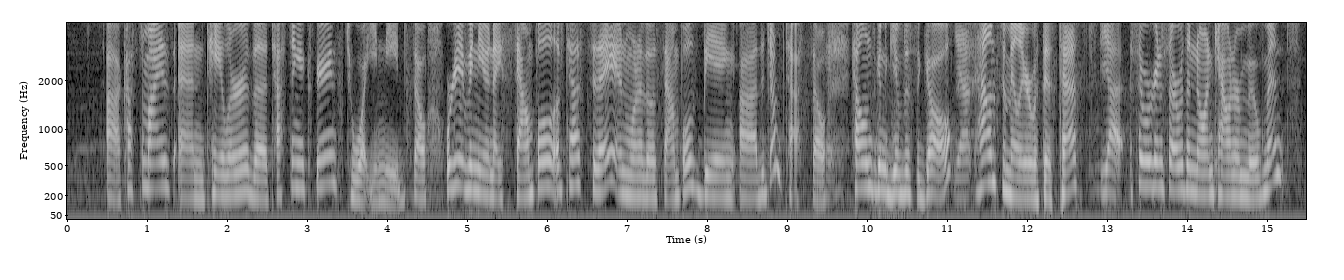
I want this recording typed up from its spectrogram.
uh, customize and tailor the testing experience to what you need. So we're giving you a nice sample of tests today, and one of those samples being uh, the jump test. So okay. Helen's going to give this a go. Yeah, Helen's familiar with this test. Yeah, so we're going to start with a non-counter movement.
